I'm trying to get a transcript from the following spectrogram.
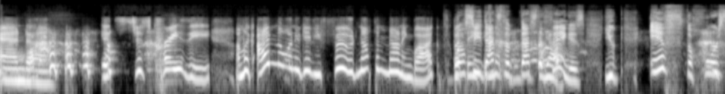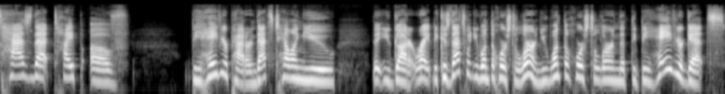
And, uh, It's just crazy. I'm like, I'm the one who gave you food, not the mounting block. But well, they see, that's the that's the Yeah. thing is you if the horse has that type of behavior pattern, that's telling you that you got it right because that's what you want the horse to learn. You want the horse to learn that the behavior gets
